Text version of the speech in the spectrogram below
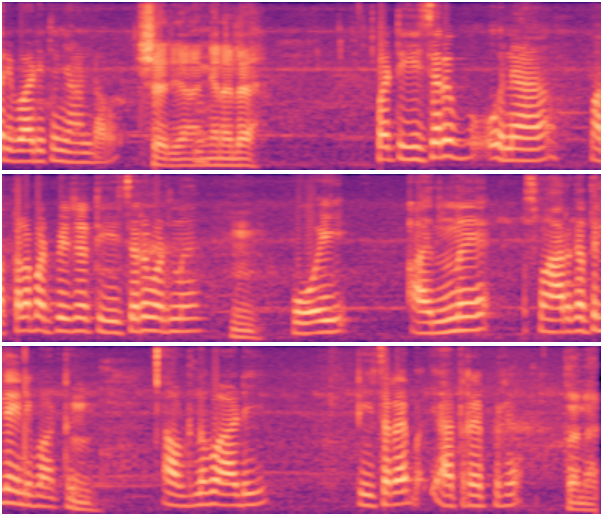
പരിപാടിക്കും ഞാൻ ഉണ്ടാവും. ശരി അങ്ങനെ അല്ലേ ഇപ്പം ടീച്ചർ പിന്നെ മക്കളെ പഠിപ്പിച്ച ടീച്ചർ ഇവിടുന്ന്. പോയി. അന്ന് സ്മാരകത്തിലേനി പാട്ട്. അവിടുന്ന് പാടി ടീച്ചറെ യാത്ര തന്നെ.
